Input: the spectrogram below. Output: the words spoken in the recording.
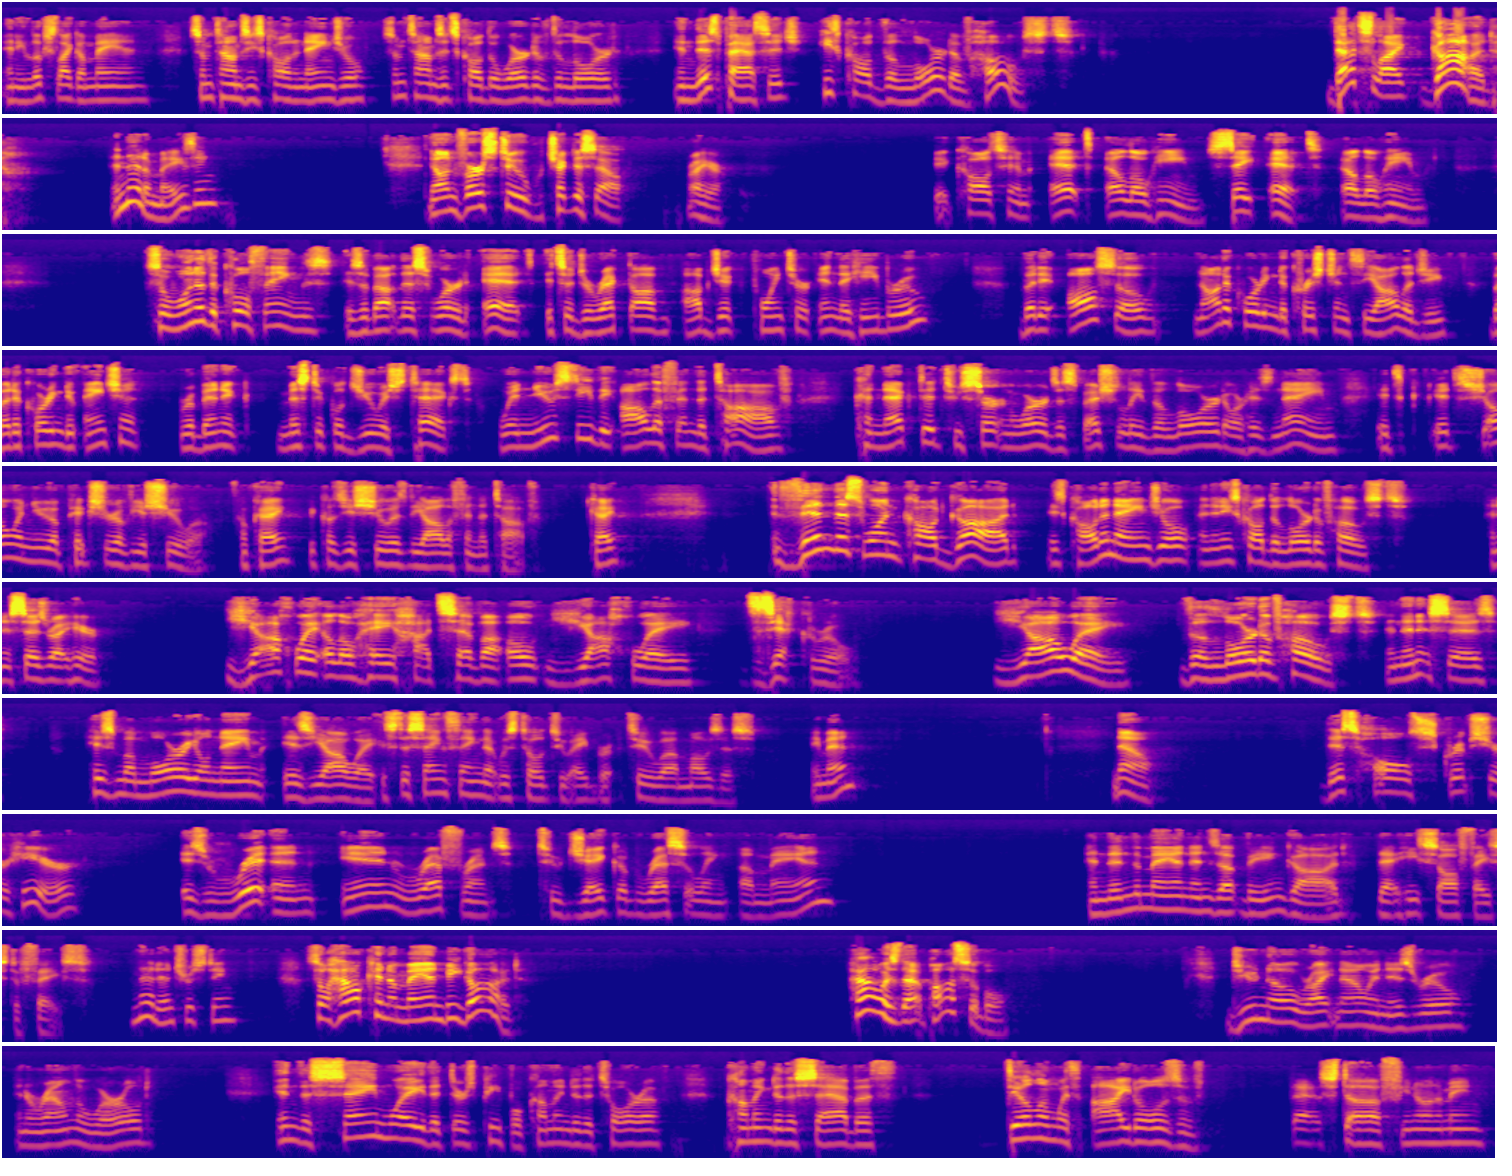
And he looks like a man. Sometimes he's called an angel. Sometimes it's called the word of the Lord. In this passage, he's called the Lord of hosts. That's like God. Isn't that amazing? Now, in verse 2, check this out right here. It calls him Et Elohim. Say Et Elohim. So, one of the cool things is about this word et, it's a direct ob- object pointer in the Hebrew, but it also, not according to Christian theology, but according to ancient rabbinic mystical Jewish texts, when you see the aleph and the tav connected to certain words, especially the Lord or his name, it's, it's showing you a picture of Yeshua, okay? Because Yeshua is the aleph and the tav, okay? Then this one called God He's called an angel, and then he's called the Lord of hosts. And it says right here, Yahweh Elohei Hatzevaot Yahweh Zekru. Yahweh, the Lord of hosts. And then it says, his memorial name is Yahweh. It's the same thing that was told to, Abra- to uh, Moses. Amen? Now, this whole scripture here is written in reference to Jacob wrestling a man. And then the man ends up being God that he saw face to face. Isn't that interesting? So, how can a man be God? How is that possible? Do you know right now in Israel and around the world, in the same way that there's people coming to the Torah, coming to the Sabbath, dealing with idols of that stuff, you know what I mean?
